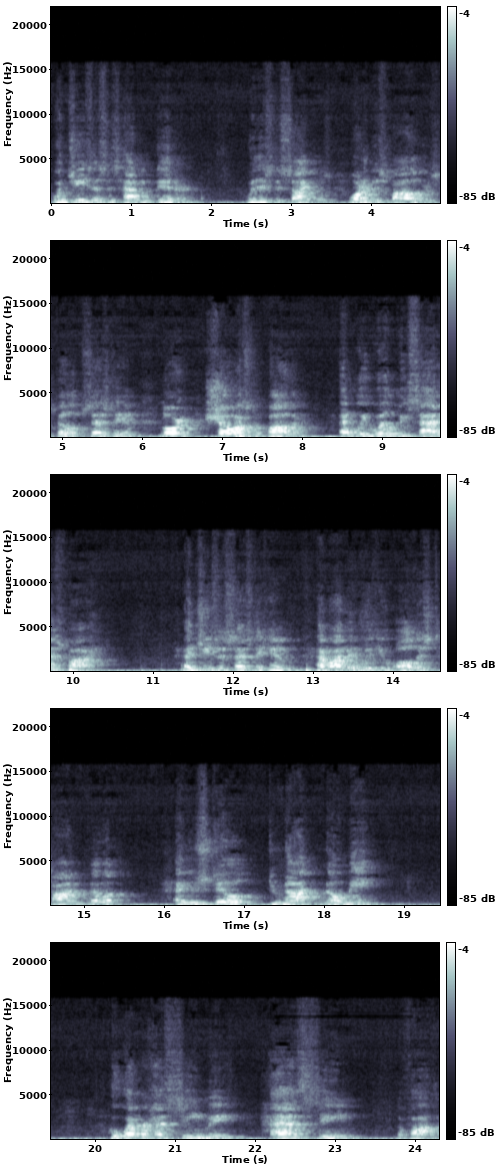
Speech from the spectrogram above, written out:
when Jesus is having dinner with his disciples, one of his followers, Philip, says to him, Lord, show us the Father, and we will be satisfied. And Jesus says to him, Have I been with you all this time, Philip, and you still do not know me? Whoever has seen me has seen the Father.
